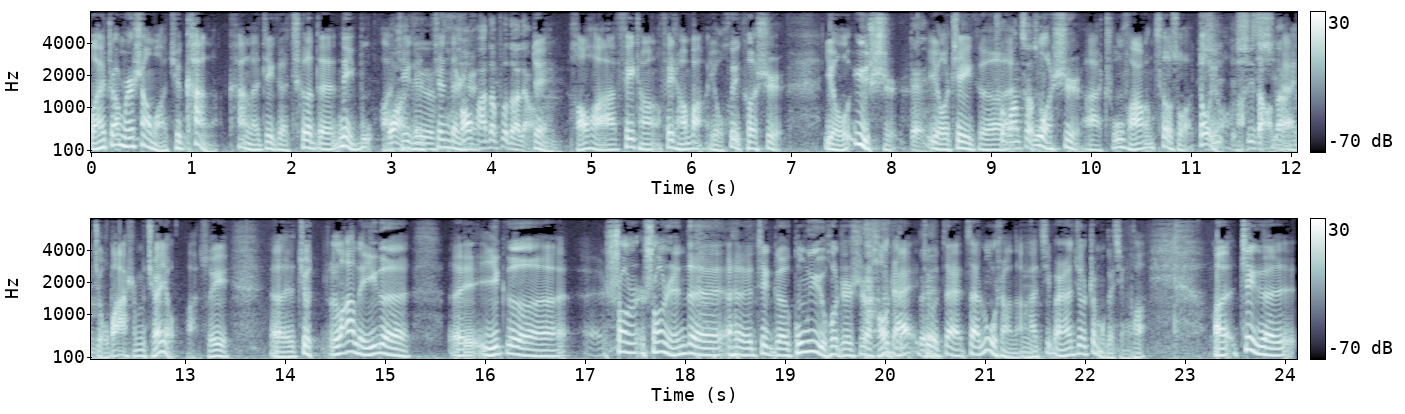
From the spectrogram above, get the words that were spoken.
我还专门上网去看了看了这个车的内部啊，这个真的是豪华的不得了，对，豪华非常非常棒，有会客室，有浴室，对，有这个卧室啊，厨房、厕所都有，洗澡的、酒吧什么全有啊！所以呃，就拉了一个呃一个。双双人的呃这个公寓或者是豪宅 就在在路上的啊，基本上就这么个情况。啊，这个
